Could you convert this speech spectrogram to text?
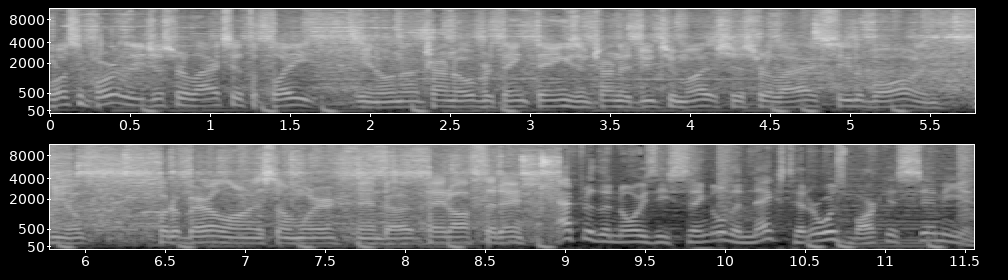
Most importantly, just relax at the plate. You know, not trying to overthink things and trying to do too much. Just relax, see the ball, and you know, put a barrel on it somewhere, and uh, it paid off today. After the Neuse single, the next hitter was Marcus Semien,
